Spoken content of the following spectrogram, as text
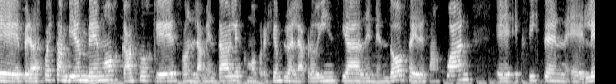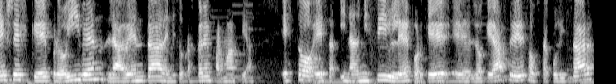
eh, pero después también vemos casos que son lamentables, como por ejemplo en la provincia de Mendoza y de San Juan, existen leyes que prohíben la venta de misoprostol en farmacias. Esto es inadmisible porque eh, lo que hace es obstaculizar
